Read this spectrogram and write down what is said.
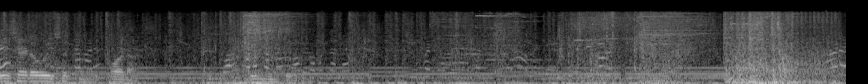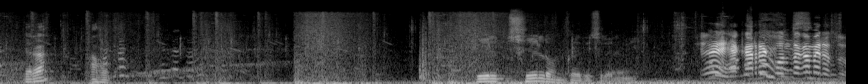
এই সাইডে ওই সাইড কটা এরা? আহো শিল্ড শিল্ড অন করে দিয়েছিলেন আমি এই হ্যাকার রে কোন জায়গা মেরেছো?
